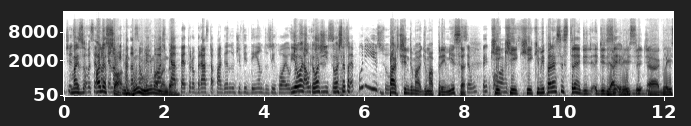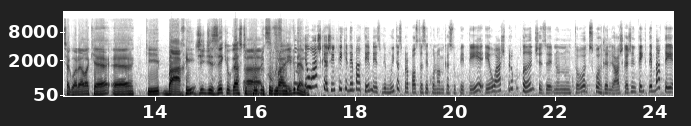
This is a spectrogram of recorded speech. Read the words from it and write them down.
De Mas olha só, um boom mínimo, Amanda. a Petrobras está pagando dividendos e royalties e eu acho, eu acho, eu acho que tá é por isso. Partindo de uma, de uma premissa um que, que, que, que, me parece estranha de, de dizer... E a Gleice, de, de, a Gleice agora ela quer é, que barre de dizer que o gasto público vai. Eu acho que a gente tem que debater mesmo, porque muitas propostas econômicas do PT eu acho preocupantes. Eu não estou discordando, eu acho que a gente tem que debater.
